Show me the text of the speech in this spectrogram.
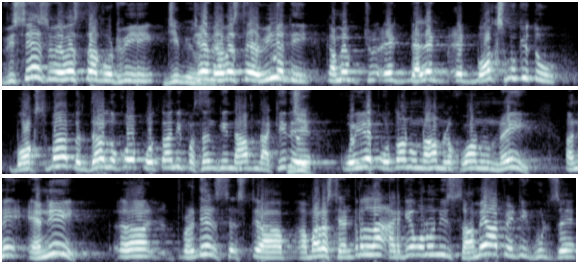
વિશેષ વ્યવસ્થા ગોઠવી જે વ્યવસ્થા એવી હતી કે અમે એક બેલેટ એક બોક્સ મૂક્યું હતું. બોક્સમાં બધા લોકો પોતાની પસંદગી નામ નાખી દે. કોઈએ પોતાનું નામ લખવાનું નહીં. અને એની પ્રદેશ અમારા સેન્ટ્રલના આગેવાનોની સામે આ પેટી ખુલશે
